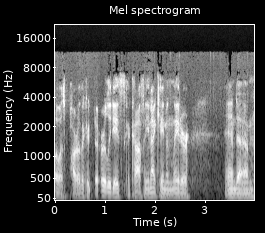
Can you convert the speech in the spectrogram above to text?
was part of the early days of the Cacophony, and I came in later. And um,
